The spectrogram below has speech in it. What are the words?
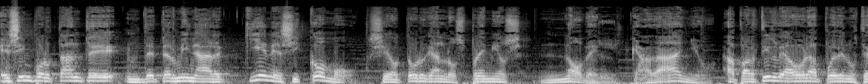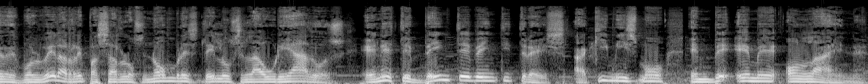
Es importante determinar quiénes y cómo se otorgan los premios Nobel cada año. A partir de ahora pueden ustedes volver a repasar los nombres de los laureados en este 2023, aquí mismo en BM Online,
